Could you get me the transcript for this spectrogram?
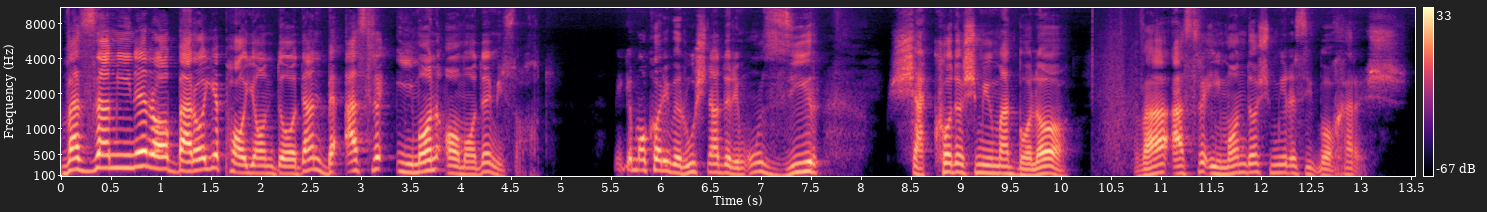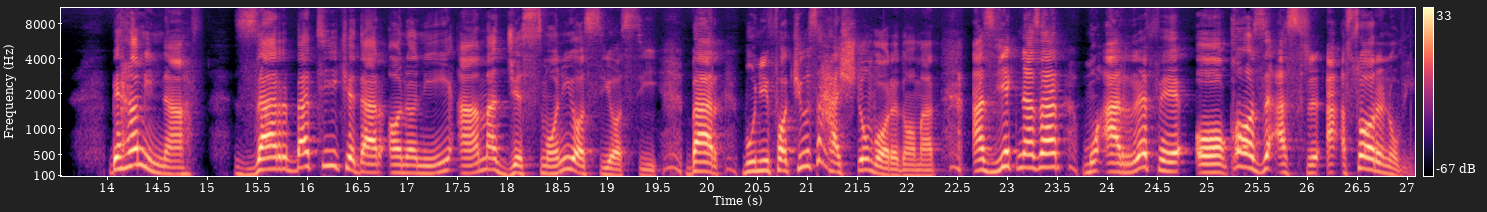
و زمینه را برای پایان دادن به عصر ایمان آماده می ساخت میگه ما کاری به روش نداریم. اون زیر شکا داشت می اومد بالا و عصر ایمان داشت می‌رسید به آخرش به همین نحو ضربتی که در آنانی اما جسمانی یا سیاسی بر بونیفاکیوس هشتم وارد آمد. از یک نظر معرف آغاز اعثار نوین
